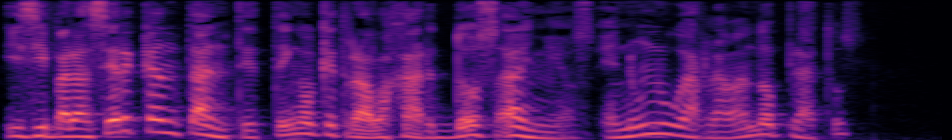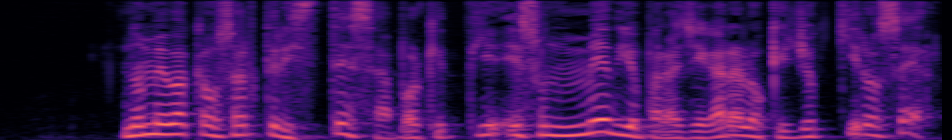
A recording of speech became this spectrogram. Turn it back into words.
Y si para ser cantante tengo que trabajar dos años en un lugar lavando platos, no me va a causar tristeza porque es un medio para llegar a lo que yo quiero ser.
